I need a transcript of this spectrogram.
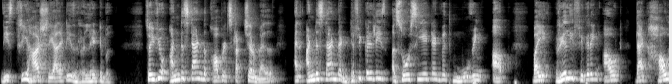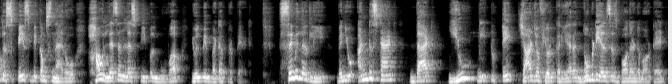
these three harsh realities relatable. So if you understand the corporate structure well and understand the difficulties associated with moving up by really figuring out that how the space becomes narrow, how less and less people move up, you will be better prepared. Similarly, when you understand that you need to take charge of your career and nobody else is bothered about it,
